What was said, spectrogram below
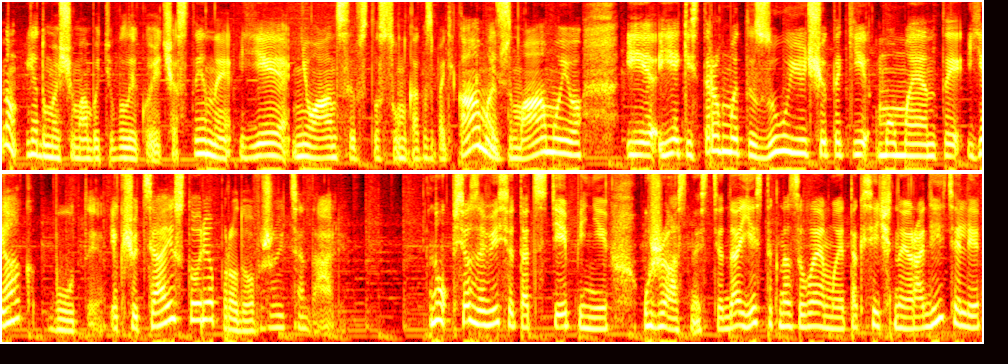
ну я думаю, що мабуть у великої частини є нюанси в стосунках з батьками, з мамою, і є якісь травматизуючі такі моменти. Як бути, якщо ця історія продовжується далі? Ну, все зависит от степени ужасности. Да? Есть так называемые токсичные родители.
